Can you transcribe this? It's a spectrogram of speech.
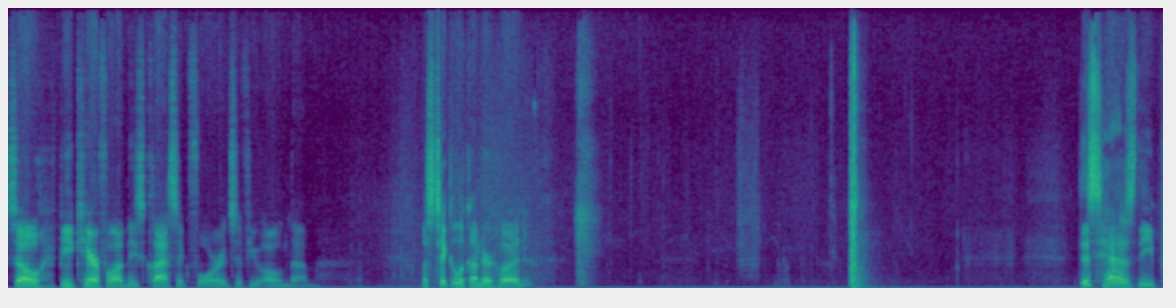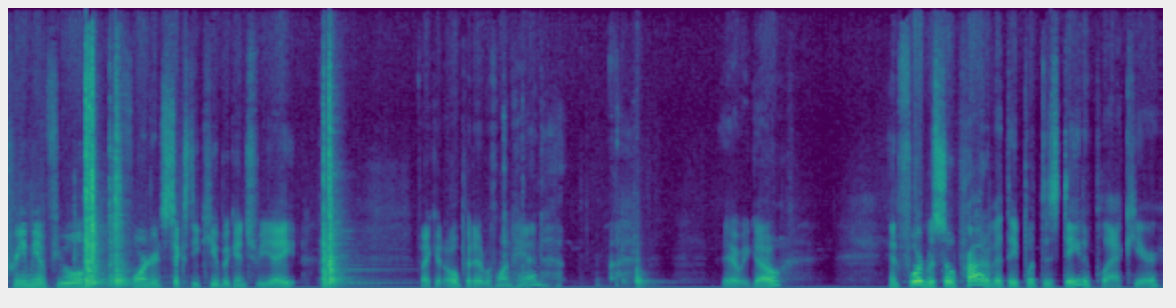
So be careful on these classic Fords if you own them. Let's take a look under hood. This has the premium fuel 460 cubic inch V8. If I could open it with one hand. There we go. And Ford was so proud of it, they put this data plaque here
